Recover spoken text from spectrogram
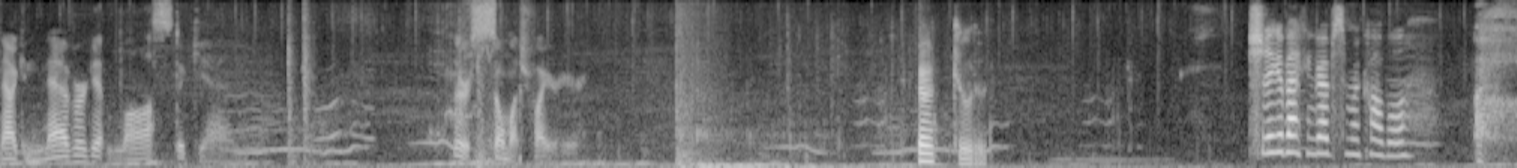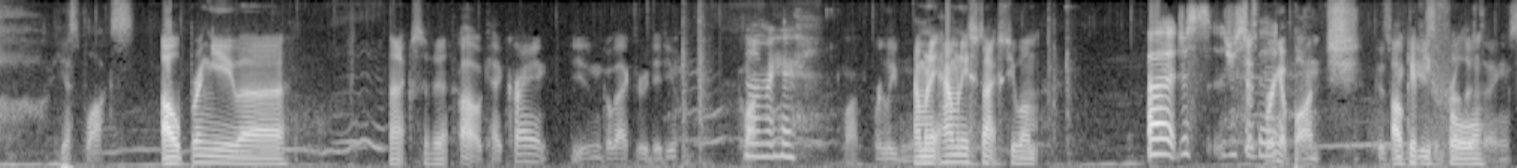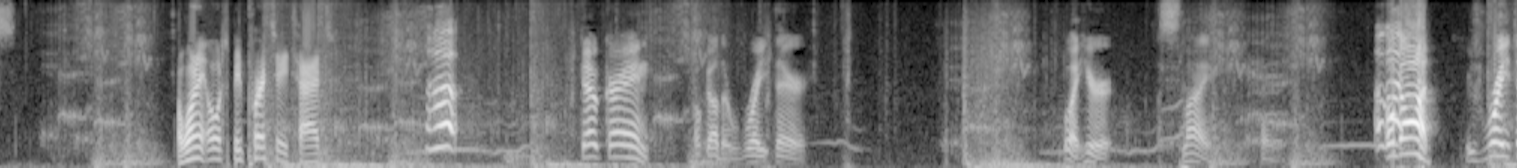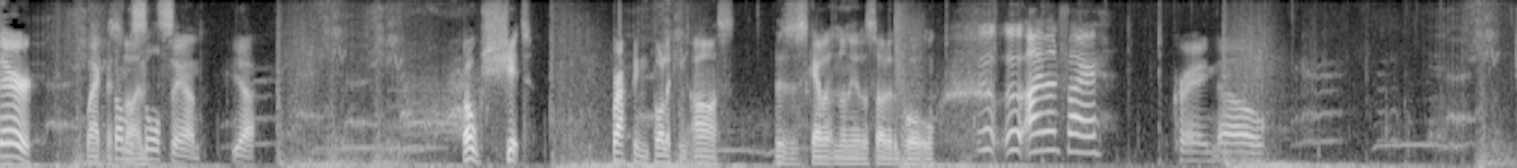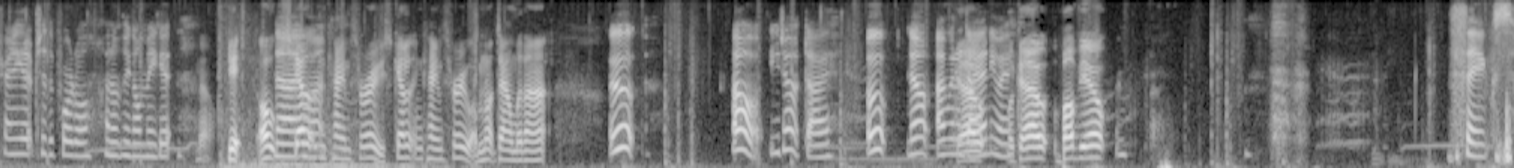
Now I can never get lost again. There's so much fire here. Should I go back and grab some more cobble? Yes, blocks. I'll bring you uh snacks of it. Oh, okay. Crane, you didn't go back through, did you? Come No, on, I'm right here. come on. We're leaving. How many how many stacks do you want? Uh, just just, Just a bit. bring a bunch. Because I'll give you use them for other four. things. I want it all to be pretty, Ted. Ah! Go, Crane! Oh god, they're right there. Oh, I hear a slime thing. Oh Oh god! god! It was right there! Whack the It's on the soul sand. Yeah. Oh shit! Crapping bollocking ass. There's a skeleton on the other side of the portal. Ooh, ooh, I'm on fire. Crane, no. Trying to get up to the portal. I don't think I'll make it. No. Shit. Oh, No, skeleton came through. Skeleton came through. I'm not down with that. Ooh! Oh, you don't die. Oh, no, I'm gonna Look die out, anyway. Look out! Above you! Thanks.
